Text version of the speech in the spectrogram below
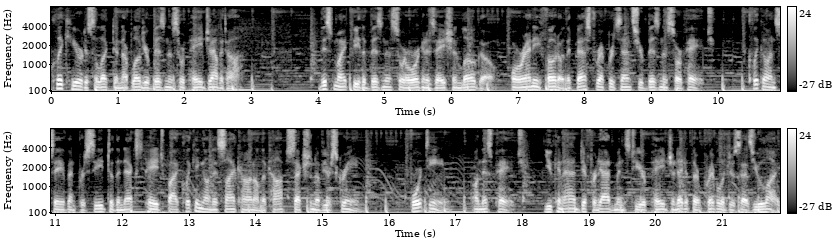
Click here to select and upload your business or page avatar. This might be the business or organization logo, or any photo that best represents your business or page. Click on Save and proceed to the next page by clicking on this icon on the top section of your screen. 14. On this page, you can add different admins to your page and edit their privileges as you like.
